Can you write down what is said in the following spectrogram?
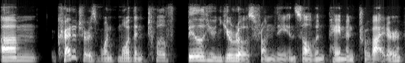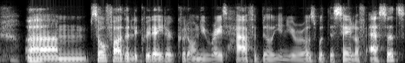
Um, creditors want more than 12 billion euros from the insolvent payment provider. Um, so far, the liquidator could only raise half a billion euros with the sale of assets.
